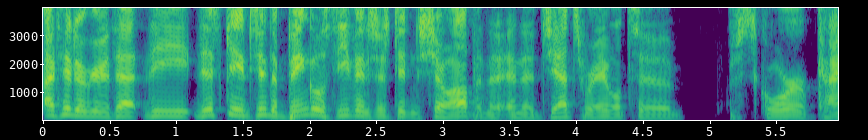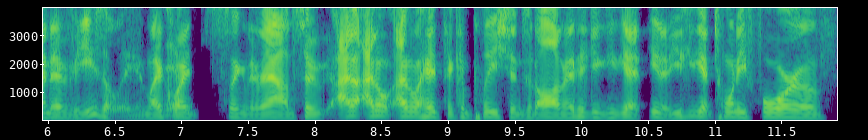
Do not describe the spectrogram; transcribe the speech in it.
I tend to agree with that. The this game too, the Bengals defense just didn't show up, and the and the Jets were able to score kind of easily, and Mike yeah. White slinging around. So I, I don't I don't hate the completions at all. I mean, I think you could get you know you could get twenty four of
